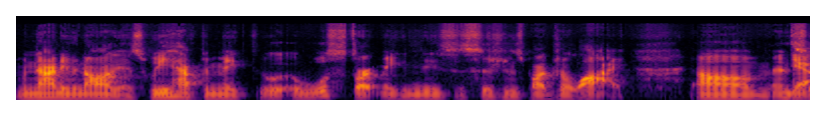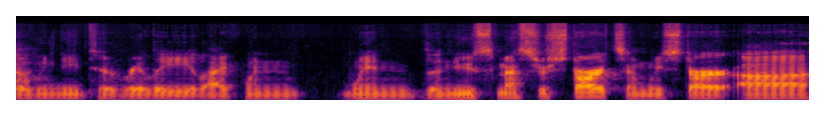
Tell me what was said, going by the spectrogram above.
not even August. We have to make, we'll start making these decisions by July. Um, and so we need to really like when when the new semester starts and we start uh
